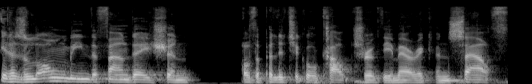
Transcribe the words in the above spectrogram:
It has long been the foundation of the political culture of the American South.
